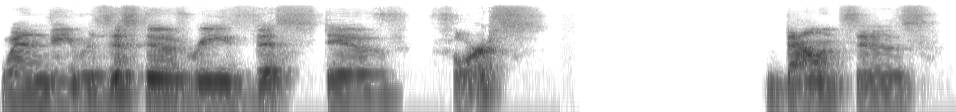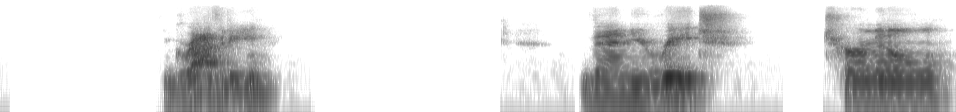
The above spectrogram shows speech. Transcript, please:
when the resistive resistive force balances gravity, then you reach terminal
